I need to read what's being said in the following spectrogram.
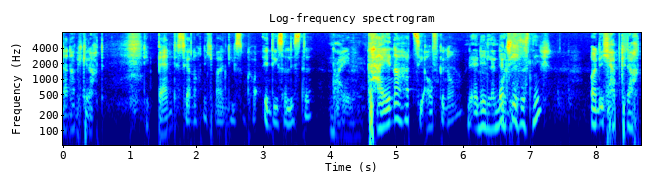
Dann habe ich gedacht, die Band ist ja noch nicht mal in, diesem, in dieser Liste. Nein. Keiner hat sie aufgenommen. Und Annie Lennox Und ich- ist es nicht? Und ich habe gedacht,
